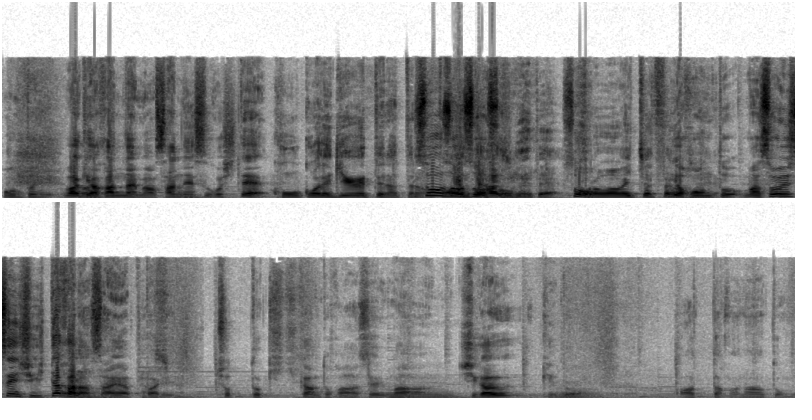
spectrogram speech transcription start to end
本当に。わけわかんないまま3年過ごして、高校でギューってなったらそうそうそう。そう。そのまま行っちゃってたいや本当。まあそういう選手いたからさ、うん。やっぱり。ちょっと危機感とか焦りまあ、うん。違うけど、あったかなと思う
